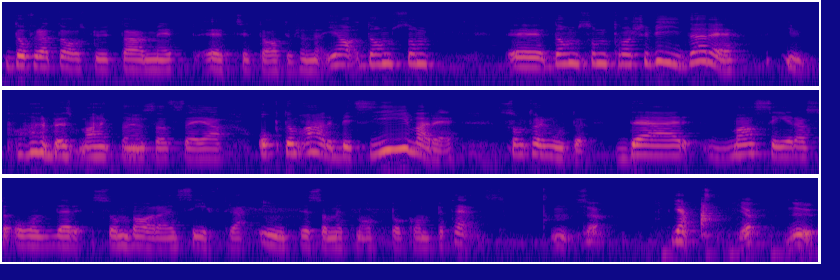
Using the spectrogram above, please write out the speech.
då för att avsluta med ett, ett citat ifrån det. Ja, de som, eh, de som tar sig vidare på arbetsmarknaden Mm. så att säga och de arbetsgivare som tar emot det. Där man ser alltså ålder som bara en siffra, inte som ett mått på kompetens. Så. Ja. Ja, nu.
